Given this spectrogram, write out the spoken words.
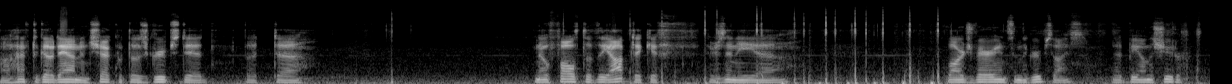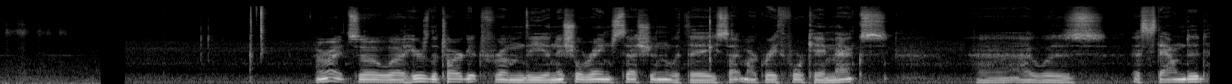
I'll have to go down and check what those groups did but uh, no fault of the optic if there's any uh, large variance in the group size. That'd be on the shooter Alright, so uh, here's the target from the initial range session with a Sightmark Wraith 4K Max. Uh, I was astounded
